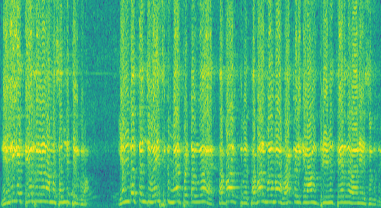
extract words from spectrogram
நிறைய தேர்தலை நாம சந்தித்திருக்கிறோம். எண்பத்தஞ்சு வயசுக்கு மேற்பட்டவங்க தபால் தபால் மூலமா வாக்களிக்கலாம் அப்படின்னு தேர்தல் ஆணையம் சொல்லுது.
